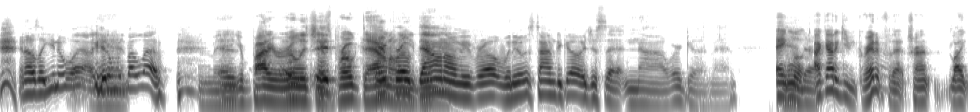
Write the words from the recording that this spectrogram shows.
and I was like, you know what? I'll hit him with my left. Man, And your body really it- just it- broke down. it on broke you, down on me, bro. When it was time to go, it just said, "Nah, we're good, man." Hey, And, look, uh, I got to give you credit for that. Trying like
